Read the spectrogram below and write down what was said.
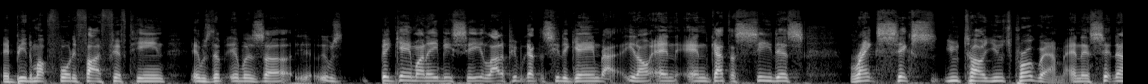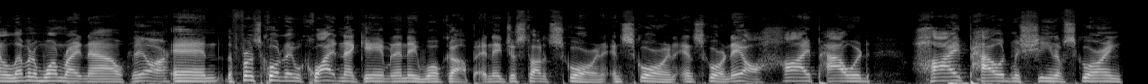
they beat them up 45-15. It was the, it was, uh, it was big game on ABC. A lot of people got to see the game, uh, you know, and and got to see this ranked six Utah Utes program, and they're sitting at eleven and one right now. They are. And the first quarter they were quiet in that game, and then they woke up and they just started scoring and scoring and scoring. They are high powered, high powered machine of scoring.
